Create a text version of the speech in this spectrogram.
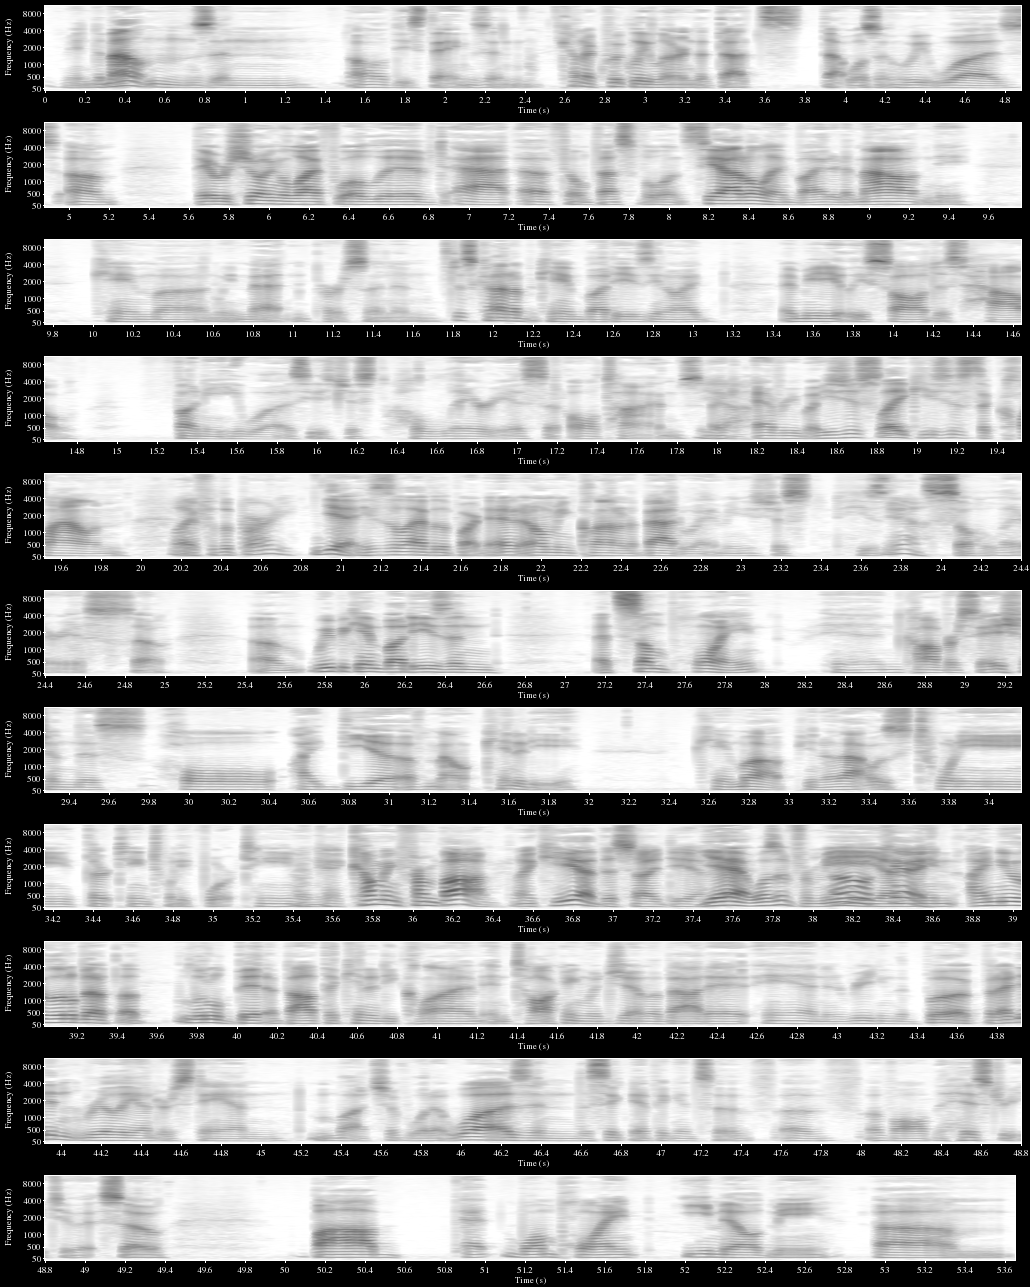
in the mountains and all of these things, and kind of quickly learned that that's that wasn't who he was. Um, they were showing a life well lived at a film festival in Seattle. I invited him out, and he came uh, and we met in person, and just kind of became buddies. You know, I immediately saw just how funny he was. He's just hilarious at all times. Yeah. Like everybody, he's just like he's just a clown. Life of the party. Yeah, he's the life of the party. And I don't mean clown in a bad way. I mean he's just he's Yeah. so hilarious. So um, we became buddies, and at some point in conversation, this whole idea of Mount Kennedy came up. You know, that was 2013, 2014. Okay, coming from Bob, like he had this idea. yeah, it wasn't for me. Oh, I mean, I knew a little bit a little bit about the Kennedy climb in talking with Jim about it and in reading the book, but I didn't really understand much of what it was and the significance of of, of all the history to it. So, Bob at one point emailed me, um,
